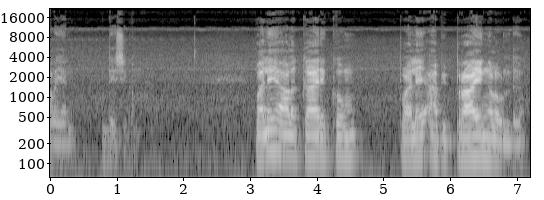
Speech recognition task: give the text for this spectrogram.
പറയാൻ ഉദ്ദേശിക്കുന്നു. പല ആൾക്കാർക്കും പല അഭിപ്രായങ്ങളുണ്ട്.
